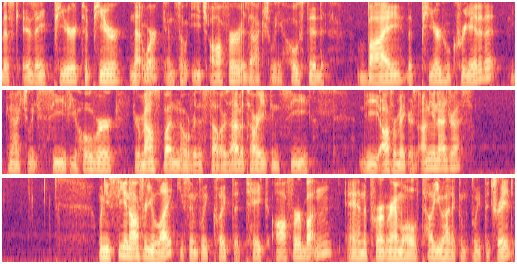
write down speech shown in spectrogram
Bisq is a peer-to-peer -peer network, and so each offer is actually hosted by the peer who created it. You can actually see if you hover your mouse button over the seller's avatar, you can see the offer maker's onion address. When you see an offer you like, you simply click the Take Offer button, and the program will tell you how to complete the trade.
